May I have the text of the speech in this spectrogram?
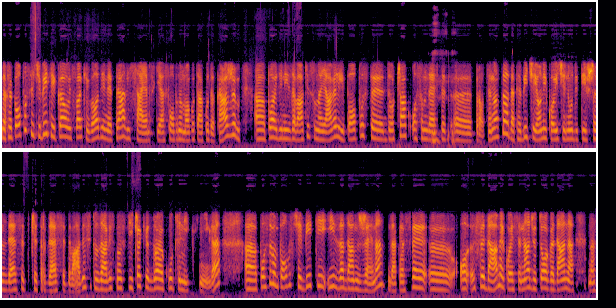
Dakle, popusti će biti kao i svake godine pravi sajamski, ja slobno mogu tako da kažem. Pojedini izdavači su najavili popuste do čak 80 e, procenata, dakle, bit će i oni koji će nuditi 60, 40, 20 u zavisnosti čak i od broja kupljenih knjiga. Poseban popust će biti i za dan žena, dakle, sve, e, sve dame koje se nađu toga dana na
